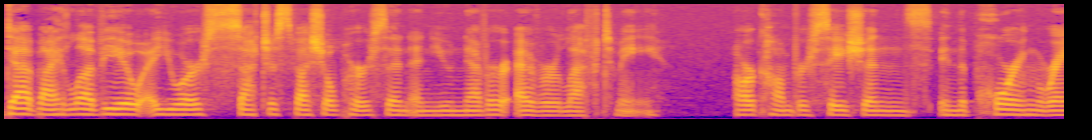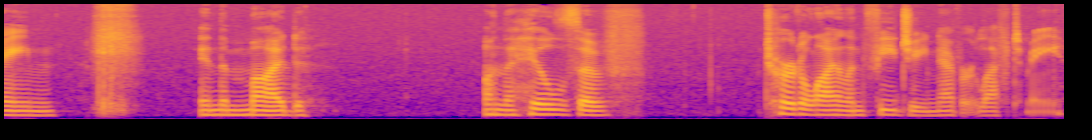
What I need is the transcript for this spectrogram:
Deb, I love you. You are such a special person, and you never ever left me. Our conversations in the pouring rain, in the mud, on the hills of Turtle Island, Fiji, never left me.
